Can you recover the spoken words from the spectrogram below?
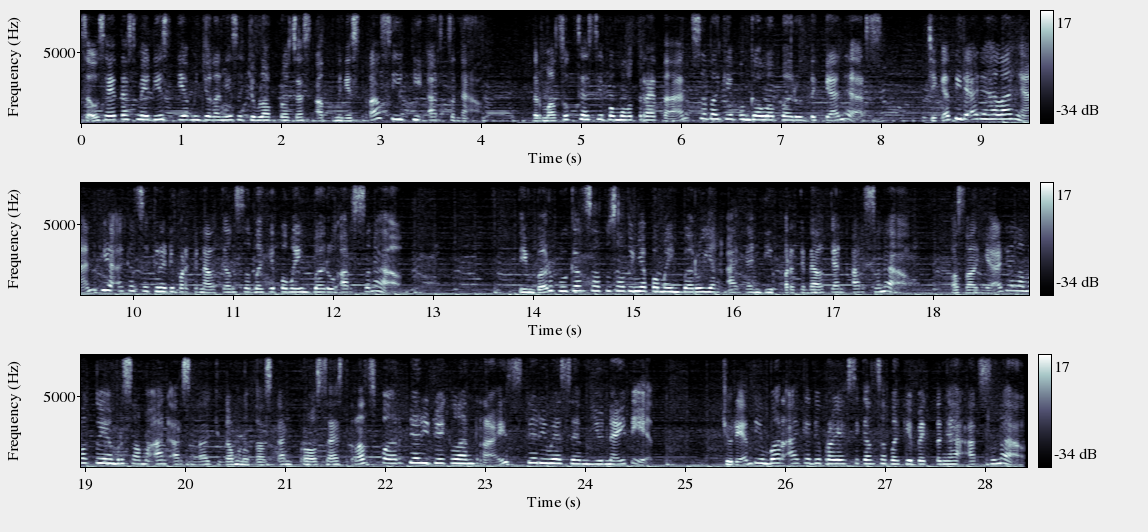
Seusai tes medis, dia menjalani sejumlah proses administrasi di Arsenal, termasuk sesi pemotretan sebagai penggawa baru The Gunners jika tidak ada halangan, dia akan segera diperkenalkan sebagai pemain baru Arsenal. Timber bukan satu-satunya pemain baru yang akan diperkenalkan Arsenal. Pasalnya, dalam waktu yang bersamaan Arsenal juga menuntaskan proses transfer dari Declan Rice dari West Ham United. Jurian Timber akan diproyeksikan sebagai bek tengah Arsenal.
